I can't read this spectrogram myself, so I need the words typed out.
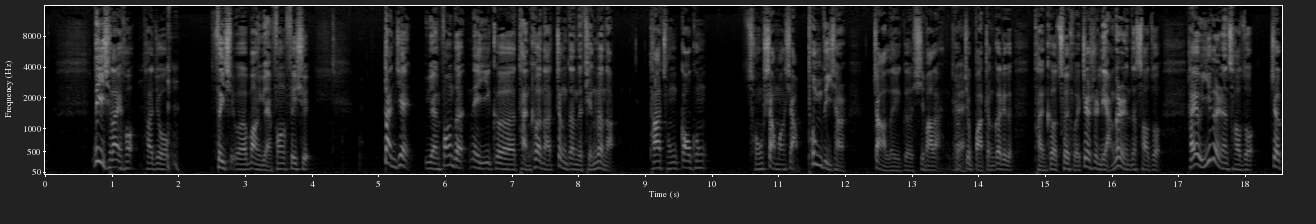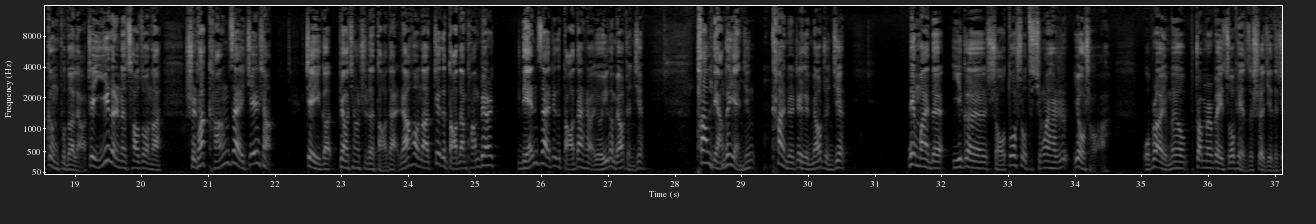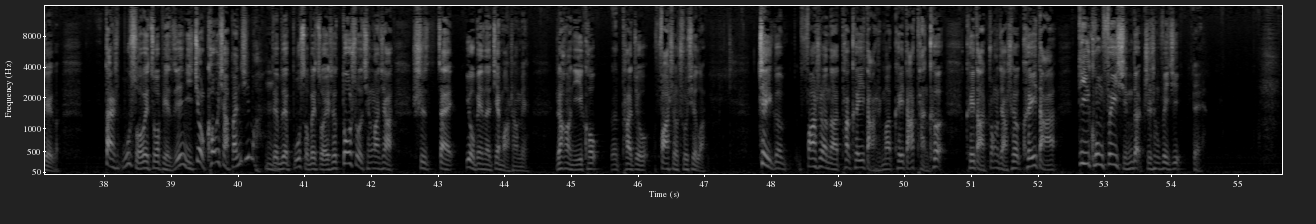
立起来以后，它就飞去，呃，往远方飞去。但见远方的那一个坦克呢，正在那停着呢，它从高空从上往下，砰的一下炸了一个稀巴烂，就把整个这个坦克摧毁。这是两个人的操作，还有一个人的操作。这更不得了！这一个人的操作呢，是他扛在肩上这个标枪式的导弹，然后呢，这个导弹旁边连在这个导弹上有一个瞄准镜，他两个眼睛看着这个瞄准镜，另外的一个手，多数的情况下是右手啊，我不知道有没有专门为左撇子设计的这个，但是无所谓左撇子，因为你就抠一下扳机嘛，对不对？无所谓左右，是多数的情况下是在右边的肩膀上面，然后你一抠，呃，它就发射出去了。这个发射呢，它可以打什么？可以打坦克，可以打装甲车，可以打低空飞行的直升飞机。对。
